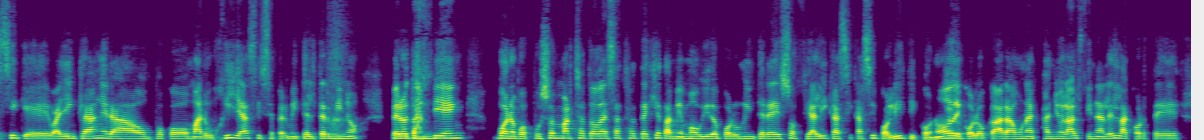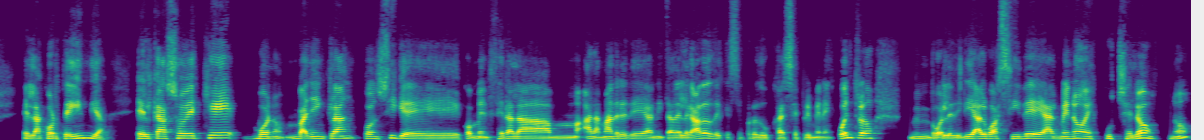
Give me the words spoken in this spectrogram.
sí, que Valle Inclán era un poco marujilla, si se permite el término, pero también, bueno, pues puso en marcha toda esa estrategia también movido por un interés social y casi casi político, ¿no? De colocar a una española al final en la corte, en la corte india. El caso es que, bueno, Valle Inclán consigue convencer a la, a la madre de Anita Delgado de que se produzca ese primer encuentro, mm, pues le diría algo así de al menos escúchelo, ¿no?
